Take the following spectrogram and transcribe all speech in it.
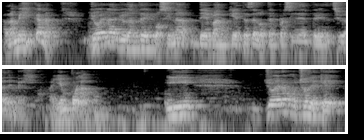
a la mexicana. Yo era ayudante de cocina de banquetes del Hotel Presidente de Ciudad de México, ahí en Polanco. Y yo era mucho de que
